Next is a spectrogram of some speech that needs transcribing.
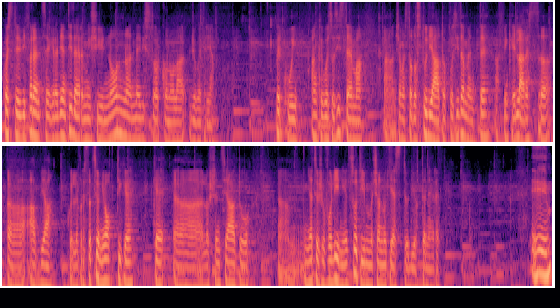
queste differenze gradienti termici non ne distorcono la geometria. Per cui anche questo sistema uh, diciamo, è stato studiato appositamente affinché l'Ares uh, abbia quelle prestazioni ottiche che eh, lo scienziato eh, Ignazio Ciufolini e il suo team ci hanno chiesto di ottenere. E,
